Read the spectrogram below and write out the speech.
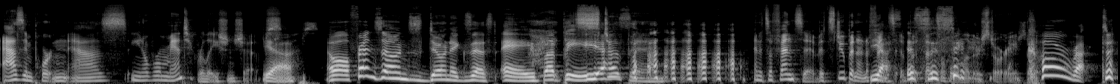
as important as, you know, romantic relationships. Yeah. Well, friend zones don't exist, A, but B. It's Yes. stupid. and it's offensive. It's stupid and Yes, offensive, but it's that's a whole other story. Correct.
